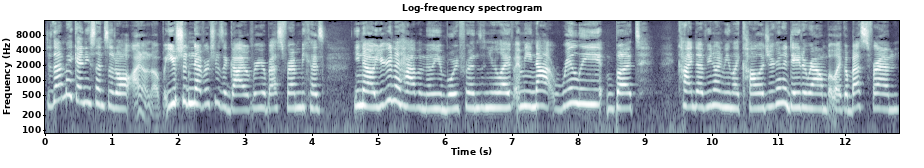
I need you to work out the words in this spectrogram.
Does that make any sense at all? I don't know. But you should never choose a guy over your best friend because, you know, you're going to have a million boyfriends in your life. I mean, not really, but kind of, you know what I mean? Like college, you're going to date around, but like a best friend,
